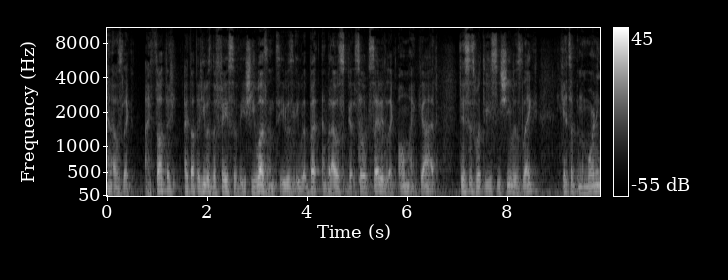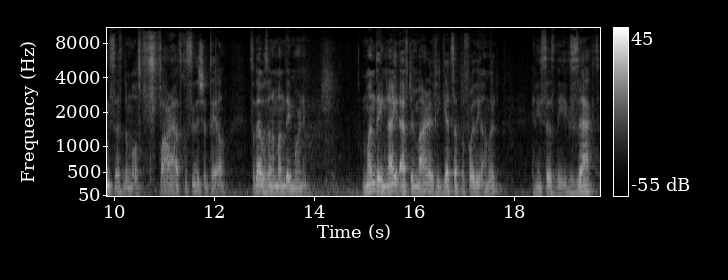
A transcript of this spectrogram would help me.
and I was like, I thought that he, I thought that he was the face of the yeshiva. He wasn't. He was, he, but but I was so excited, like, oh my god, this is what the yeshiva is like. He gets up in the morning, says the most far out Hasidic tale. So that was on a Monday morning. Monday night after Mariv, he gets up before the Amud, and he says the exact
